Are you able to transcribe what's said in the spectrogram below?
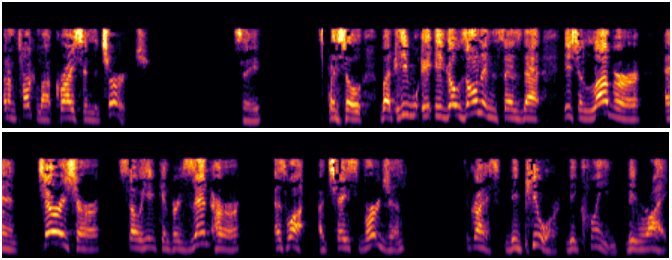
but I'm talking about Christ in the church. See? And so, but he, he goes on and says that he should love her and cherish her so he can present her as what? A chaste virgin to Christ. Be pure, be clean, be right.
